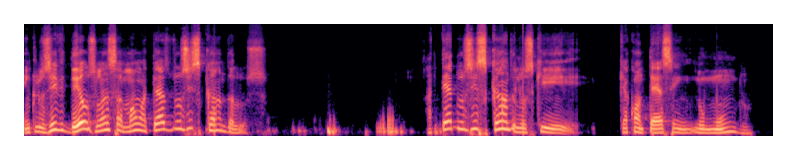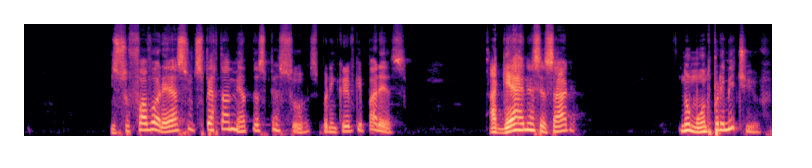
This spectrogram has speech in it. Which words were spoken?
Inclusive, Deus lança mão até dos escândalos até dos escândalos que, que acontecem no mundo. Isso favorece o despertamento das pessoas, por incrível que pareça. A guerra é necessária no mundo primitivo.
